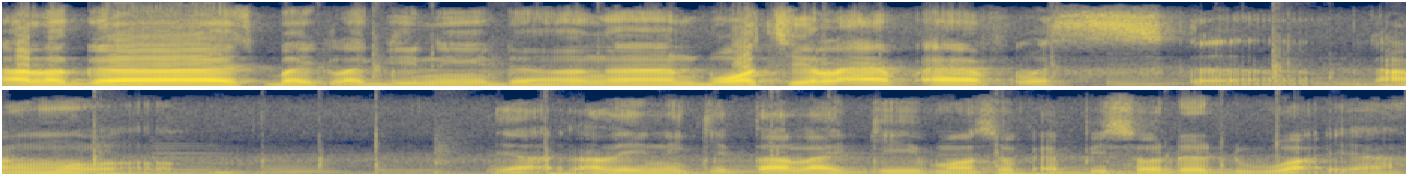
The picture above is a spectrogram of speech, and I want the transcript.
Halo guys, baik lagi nih dengan Bocil FF, wes Kang Mul. Ya, kali ini kita lagi masuk episode 2 ya.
